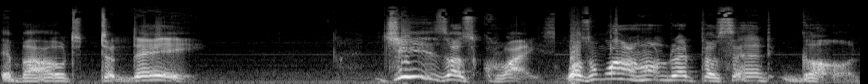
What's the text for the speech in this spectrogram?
about today. Jesus Christ was 100% God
